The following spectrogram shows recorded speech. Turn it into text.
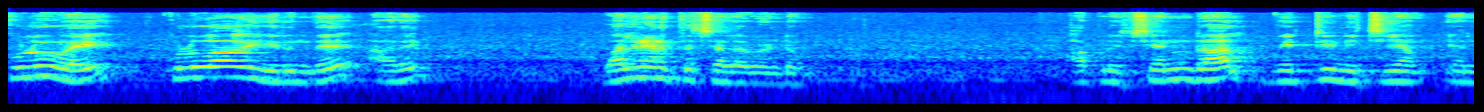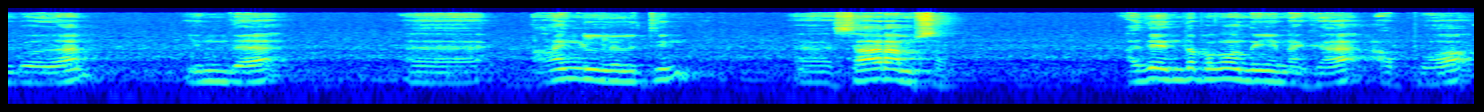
குழுவை குழுவாக இருந்து அதை வழிநடத்தி செல்ல வேண்டும். அப்படி சென்றால் வெற்றி நிச்சயம் என்பதுதான் இந்த ஆங்கில எழுத்தின் சாராம்சம். அதே இந்த பக்கம் வந்தீங்கன்னாக்கா அப்போது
